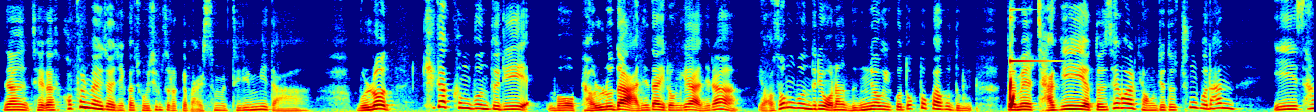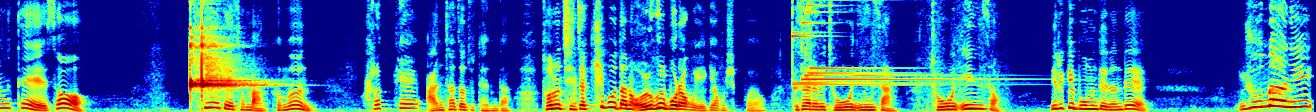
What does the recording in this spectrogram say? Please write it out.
그냥 제가 커플 매니저니까 조심스럽게 말씀을 드립니다. 물론 키가 큰 분들이 뭐 별로다 아니다 이런 게 아니라 여성분들이 워낙 능력 있고 똑똑하고 능- 그다음에 자기 어떤 생활 경제도 충분한 이 상태에서 키에 대해서만큼은 그렇게 안 찾아도 된다. 저는 진짜 키보다는 얼굴 보라고 얘기하고 싶어요. 그 사람의 좋은 인상, 좋은 인성 이렇게 보면 되는데 유난히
